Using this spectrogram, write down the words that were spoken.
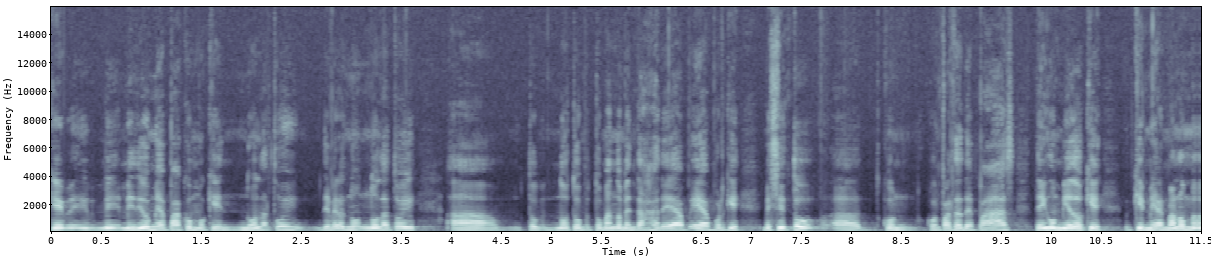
que me, me, dio mi papá, como que no la estoy, de verdad, no, no la estoy, uh, no tomando ventaja de ella, ella porque me siento uh, con, con, falta de paz. Tengo miedo que, que mi hermano me,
